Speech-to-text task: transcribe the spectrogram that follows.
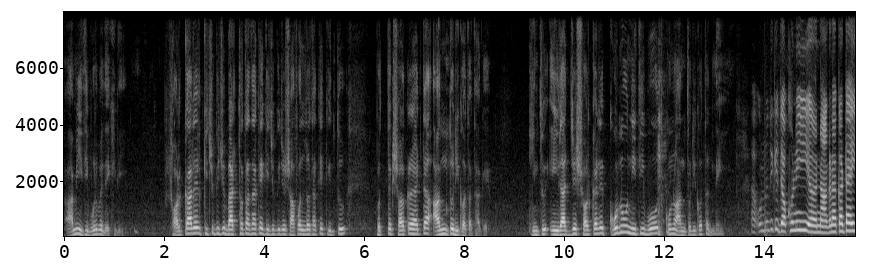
আমি ইতিপূর্বে দেখিনি। সরকারের কিছু কিছু ব্যর্থতা থাকে কিছু কিছু সাফল্য থাকে কিন্তু প্রত্যেক সরকারের একটা আন্তরিকতা থাকে। কিন্তু এই রাজ্যের সরকারের কোনো নীতিবোধ কোনো আন্তরিকতা নেই। অন্যদিকে যখনই নাগরাকাটায়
